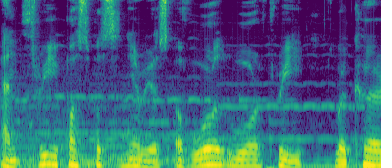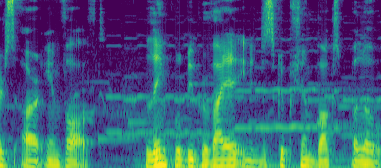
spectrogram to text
and 3 possible scenarios of World War III where Kurds are involved. Link will be provided in the description box below.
